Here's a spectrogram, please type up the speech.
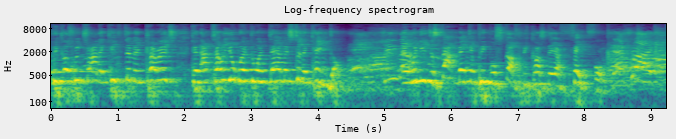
because we're trying to keep them encouraged? Can I tell you, we're doing damage to the kingdom. And we need to stop making people stuff because they are faithful. That's right.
